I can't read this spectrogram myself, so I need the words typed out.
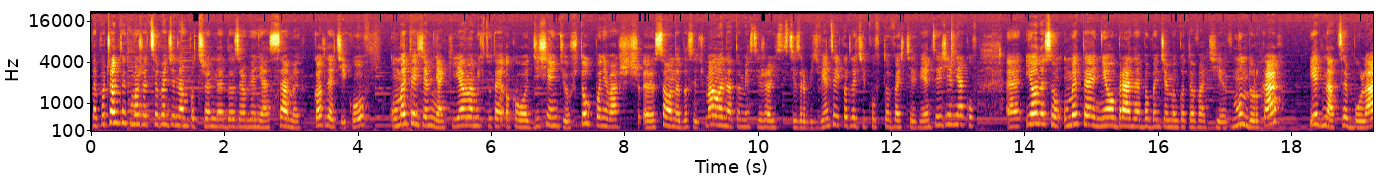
Na początek, może co będzie nam potrzebne do zrobienia samych kotlecików? Umyte ziemniaki. Ja mam ich tutaj około 10 sztuk, ponieważ e, są one dosyć małe. Natomiast jeżeli chcecie zrobić więcej kotlecików, to weźcie więcej ziemniaków. E, I one są umyte, nieobrane, bo będziemy gotować je w mundurkach. Jedna cebula,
